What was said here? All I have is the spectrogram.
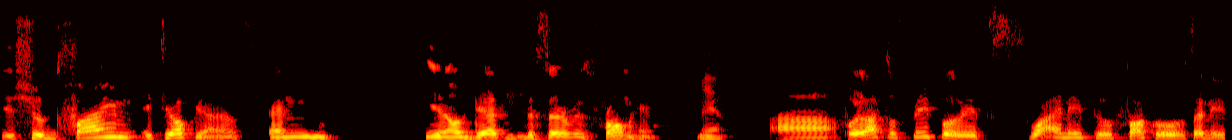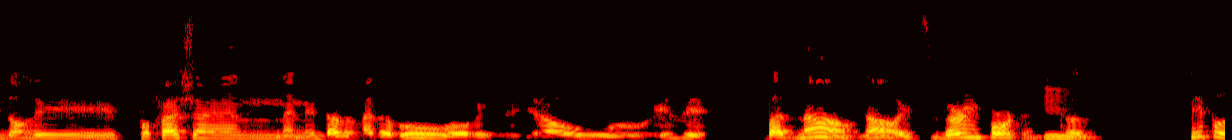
you should find Ethiopians and you know get yeah. the service from him. Yeah. Uh, for lots of people, it's why I need to focus. I need only profession, and it doesn't matter who or you know who is it. But no, no, it's very important mm. People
